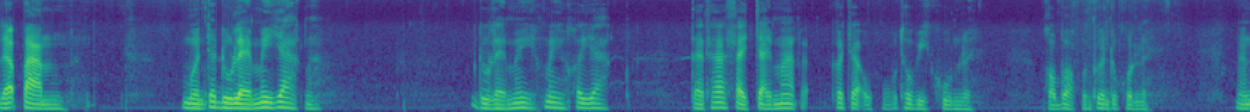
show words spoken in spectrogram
และปาล์มเหมือนจะดูแลไม่ยากนะ ดูแลไม่ไม่ค่อยยาก แต่ถ้าใส่ใจมากก็จะโอ้โหทวีคูณเลย ขอบอกเพื่อนๆทุกคนเลยนั้น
